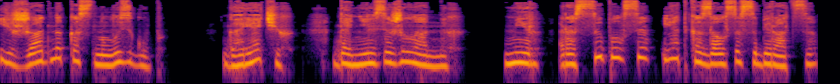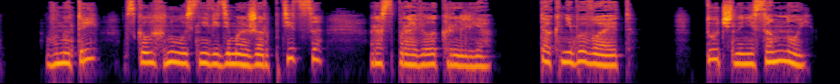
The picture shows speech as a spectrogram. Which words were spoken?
и жадно коснулась губ. Горячих, да нельзя желанных. Мир рассыпался и отказался собираться. Внутри всколыхнулась невидимая жар-птица, расправила крылья. Так не бывает. Точно не со мной.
